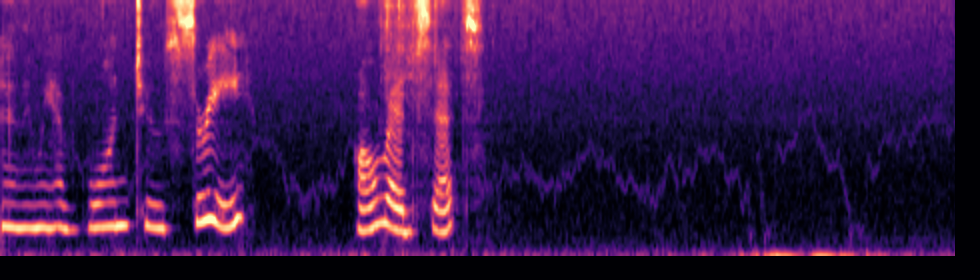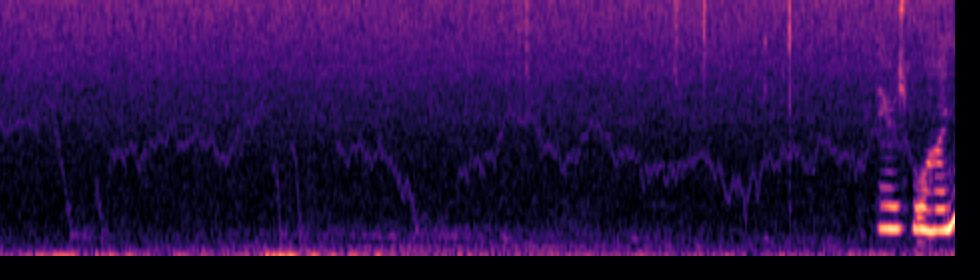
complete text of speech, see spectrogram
and then we have two, three all red sets. There's one.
